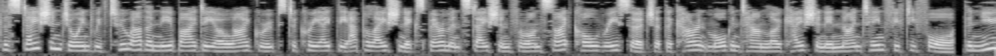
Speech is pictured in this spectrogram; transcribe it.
The station joined with two other nearby DOI groups to create the Appalachian Experiment Station for on-site coal research at the current Morgantown location in 1954. The new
